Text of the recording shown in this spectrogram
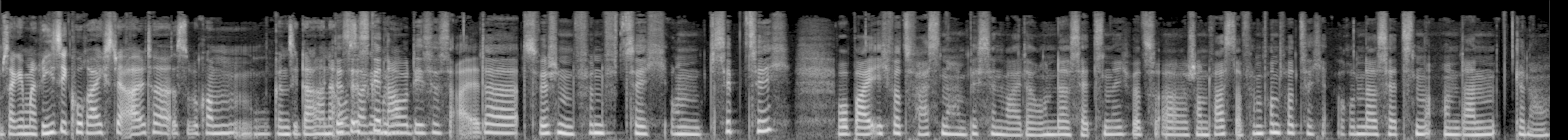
sage ich mal, risikoreichste Alter, das zu bekommen, können Sie da eine das Aussage Das ist genau machen? dieses Alter zwischen 50 und 70. Wobei ich würde es fast noch ein bisschen weiter runtersetzen. Ich würde es äh, schon fast auf 45 runtersetzen und dann, genau.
